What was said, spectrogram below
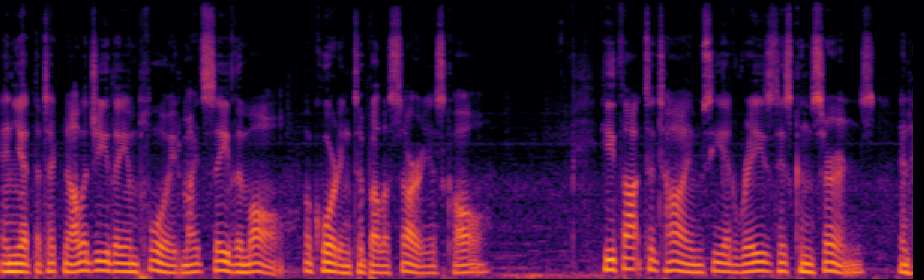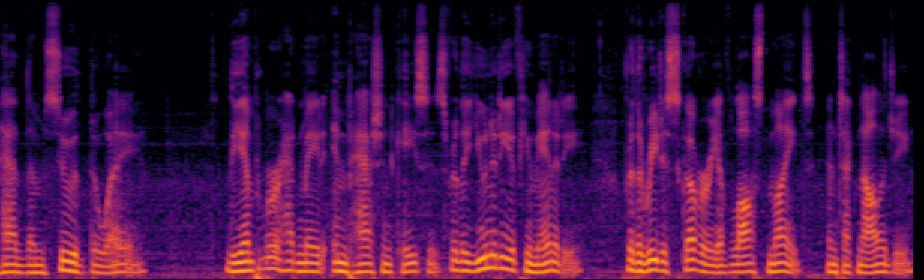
and yet the technology they employed might save them all, according to Belisarius Cawl. He thought to times he had raised his concerns and had them soothed away. The Emperor had made impassioned cases for the unity of humanity, for the rediscovery of lost might and technology.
